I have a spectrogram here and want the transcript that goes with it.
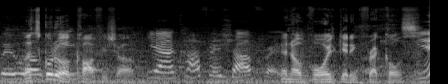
We will Let's go to a coffee shop Yeah, coffee shop first. and avoid getting freckles.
